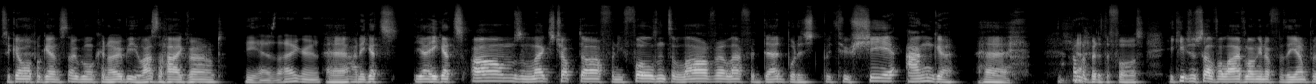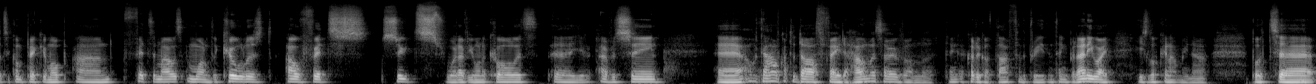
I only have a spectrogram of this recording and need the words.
to go up against Obi Wan Kenobi, who has the high ground. He has the high ground. Uh, and he gets, yeah, he gets arms and legs chopped off and he falls into lava, left for dead. But, it's, but through sheer anger uh, yeah. and a bit of the force, he keeps himself alive long enough for the Emperor to come pick him up and fit him out in one of the coolest outfits, suits, whatever you want to call it, uh, you've ever seen. Uh, oh, now I've got the Darth Vader helmet over on the thing. I could have got that for the breathing thing. But anyway, he's looking at me now. But uh,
